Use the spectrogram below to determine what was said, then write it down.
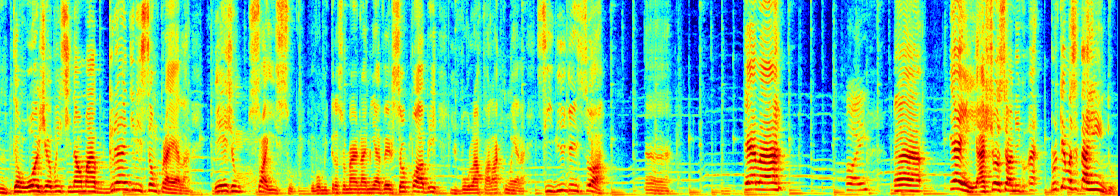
Então hoje eu vou ensinar uma grande lição pra ela. Vejam só isso. Eu vou me transformar na minha versão pobre e vou lá falar com ela. Se liguem só. Ah. Estela! Oi. Ah, e aí, achou seu amigo? Ah, por que você tá rindo?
